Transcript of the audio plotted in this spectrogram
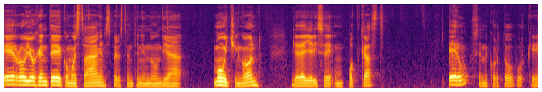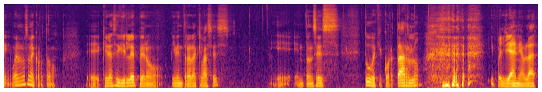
¿Qué rollo, gente? ¿Cómo están? Espero estén teniendo un día muy chingón. El día de ayer hice un podcast, pero se me cortó porque, bueno, no se me cortó. Eh, quería seguirle, pero iba a entrar a clases. Eh, entonces tuve que cortarlo. y pues ya ni hablar.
